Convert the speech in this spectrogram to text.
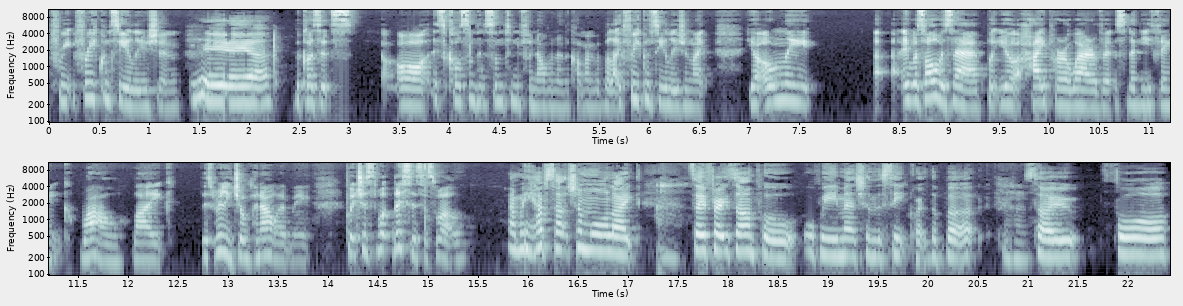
fre- frequency illusion yeah, yeah. yeah. because it's or it's called something something phenomenon. I can't remember, but like frequency illusion, like you're only uh, it was always there, but you're hyper aware of it. So then you think, wow, like it's really jumping out at me, which is what this is as well. And we have such a more like, so for example, we mentioned The Secret, the book. Mm-hmm. So for,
